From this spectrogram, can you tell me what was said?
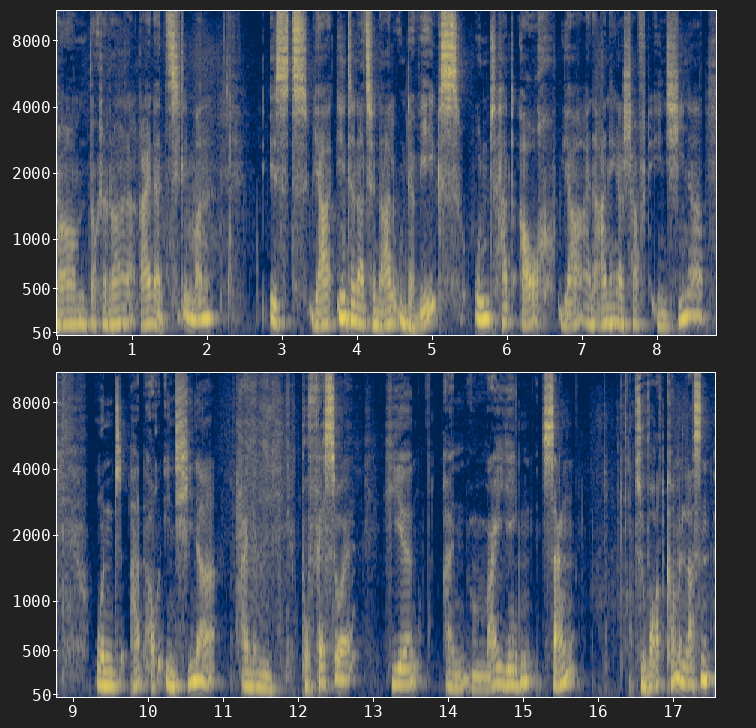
ähm, Dr. Rainer Zittelmann ist ja international unterwegs und hat auch ja eine Anhängerschaft in China und hat auch in China einen Professor hier, einen Wei Ying Zhang, zu Wort kommen lassen,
